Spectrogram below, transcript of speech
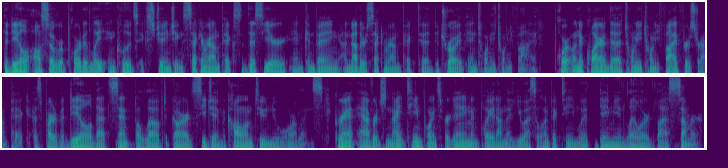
The deal also reportedly includes exchanging second round picks this year and conveying another second round pick to Detroit in 2025. Portland acquired the 2025 first round pick as part of a deal that sent beloved guard CJ McCollum to New Orleans. Grant averaged 19 points per game and played on the U.S. Olympic team with Damian Lillard last summer.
